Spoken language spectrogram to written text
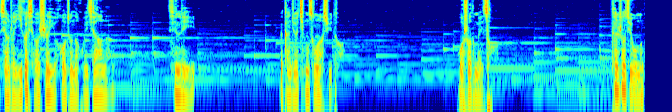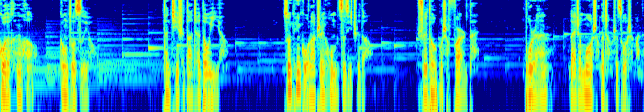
想着一个小时以后就能回家了，心里也感觉轻松了许多。我说的没错，看上去我们过得很好，工作自由。但其实大家都一样，酸甜苦辣只有我们自己知道。谁都不是富二代，不然来这陌生的城市做什么呢？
